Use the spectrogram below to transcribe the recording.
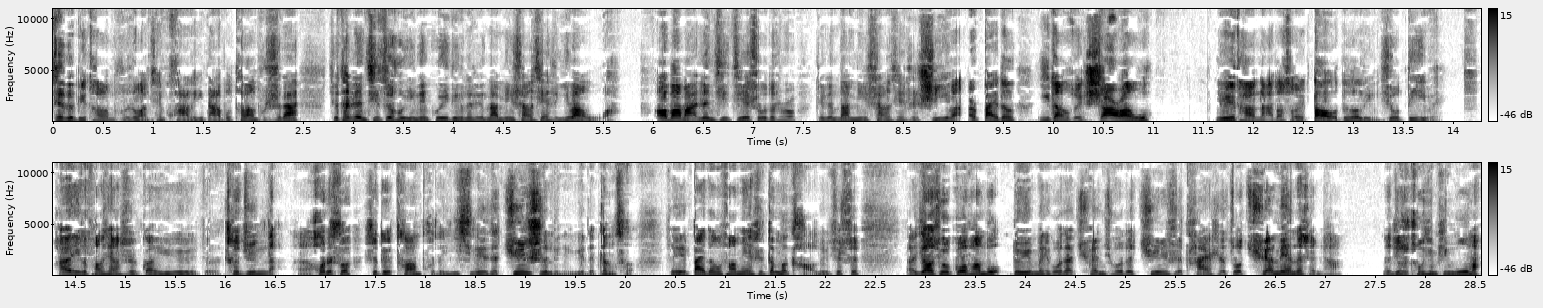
这个比特朗普是往前跨了一大步。特朗普时代就他任期最后一年规定的这个难民上限是一万五啊，奥巴马任期结束的时候，这个难民上限是十一万，而拜登一张嘴十二万五，因为他要拿到所谓道德领袖地位。还有一个方向是关于就是撤军的，呃，或者说是对特朗普的一系列的军事领域的政策。所以拜登方面是这么考虑，就是呃要求国防部对于美国在全球的军事态势做全面的审查。那就是重新评估嘛，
